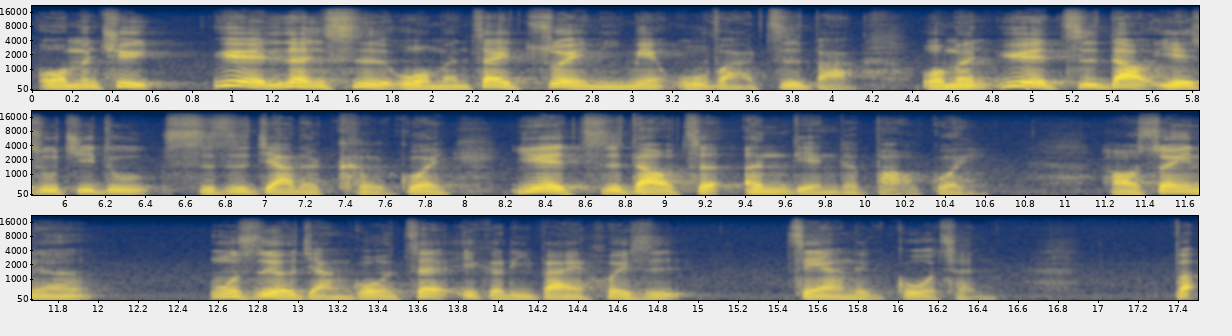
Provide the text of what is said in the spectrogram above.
我们去。越认识我们在罪里面无法自拔，我们越知道耶稣基督十字架的可贵，越知道这恩典的宝贵。好，所以呢，牧师有讲过，这一个礼拜会是这样的过程。帮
